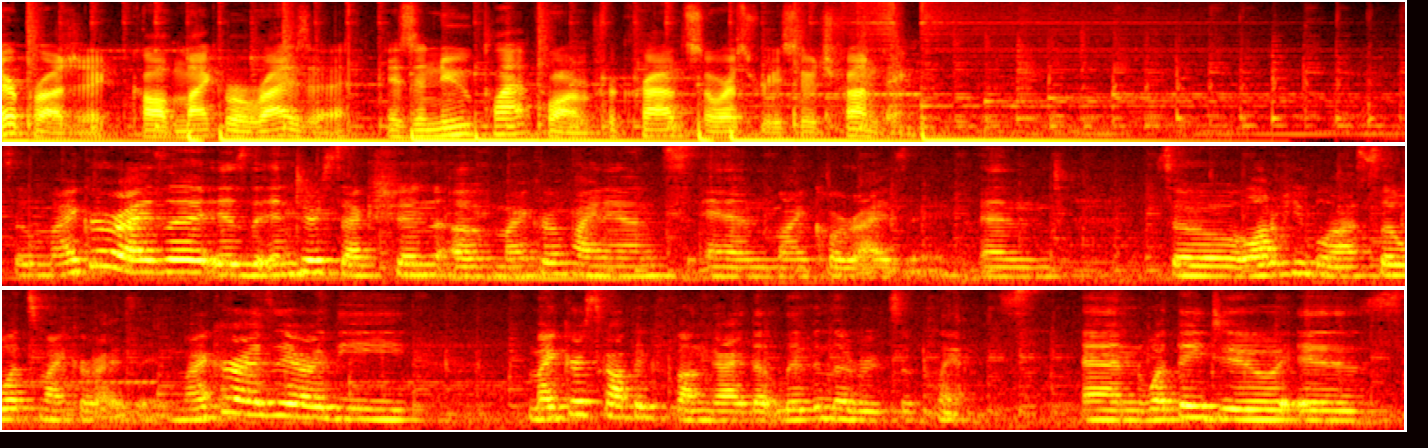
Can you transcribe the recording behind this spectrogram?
Their project, called Microryza, is a new platform for crowdsourced research funding. So Microryza is the intersection of microfinance and mycorrhizae. And so a lot of people ask, so what's mycorrhizae? Mycorrhizae are the microscopic fungi that live in the roots of plants. And what they do is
